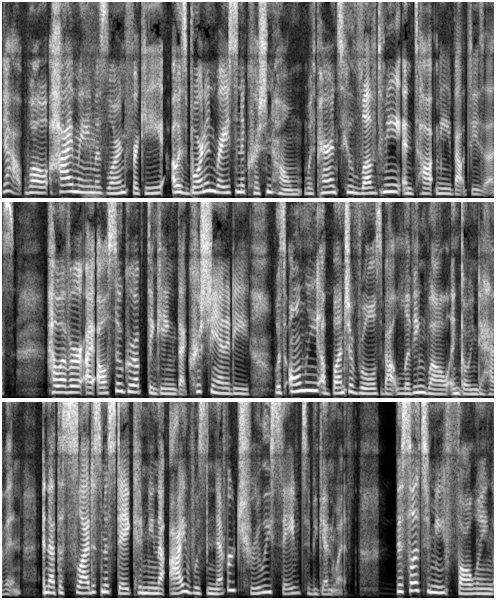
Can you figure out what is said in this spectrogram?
Yeah, well, hi, my name is Lauren Fricke. I was born and raised in a Christian home with parents who loved me and taught me about Jesus. However, I also grew up thinking that Christianity was only a bunch of rules about living well and going to heaven, and that the slightest mistake could mean that I was never truly saved to begin with. This led to me following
